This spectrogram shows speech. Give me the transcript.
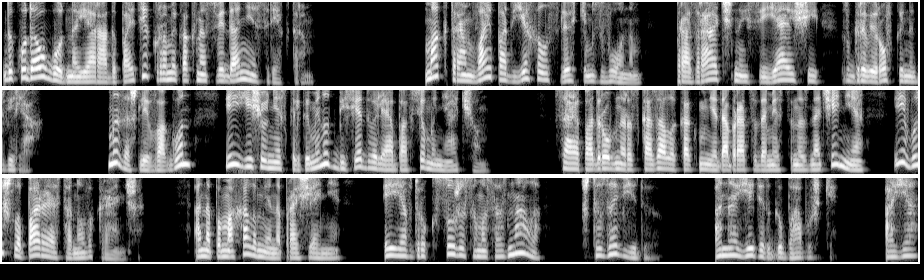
Да куда угодно я рада пойти, кроме как на свидание с ректором. Мак-трамвай подъехал с легким звоном, прозрачный, сияющий, с гравировкой на дверях. Мы зашли в вагон и еще несколько минут беседовали обо всем и ни о чем. Сая подробно рассказала, как мне добраться до места назначения, и вышла парой остановок раньше. Она помахала мне на прощание, и я вдруг с ужасом осознала, что завидую. Она едет к бабушке, а я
